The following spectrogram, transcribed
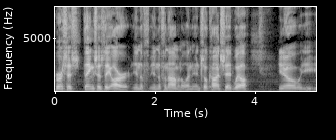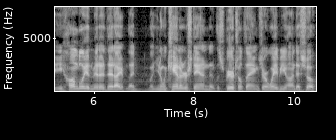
versus things as they are in the in the phenomenal. And, and so Kant said, well, you know, he, he humbly admitted that I, I, you know, we can't understand the, the spiritual things; are way beyond us. So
